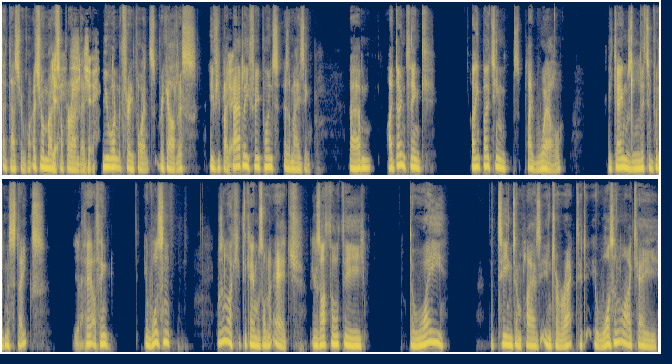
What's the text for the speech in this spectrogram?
That, that's your one that's your modus Yeah. operandi. Yeah. You want the three points regardless. If you play Yeah. badly, three points is amazing. Um, I don't think. I think both teams played well. The game was littered with mistakes. Yeah. I think, I think it wasn't. It wasn't like the game was on edge because I thought the the way the teams and players interacted, it wasn't like a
